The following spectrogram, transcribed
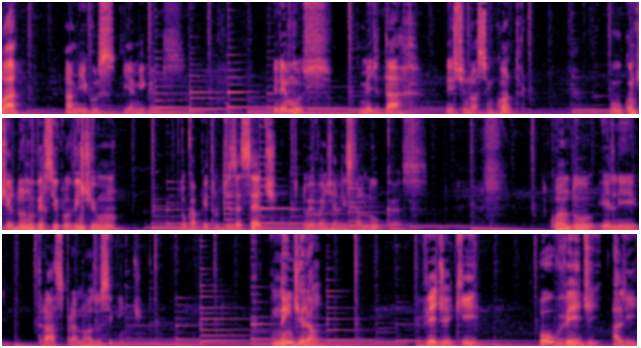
Olá, amigos e amigas. Iremos meditar neste nosso encontro o contido no versículo 21 do capítulo 17 do evangelista Lucas, quando ele traz para nós o seguinte: Nem dirão, vede aqui ou vede ali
